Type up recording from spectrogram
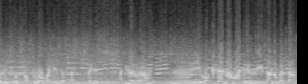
పోలీసులు తప్పుదో పట్టించేస్తాను వెళ్ళి. అది కదరా ఈ ఒక్కసారి నా మాట నీకు దండం పెడతాను.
